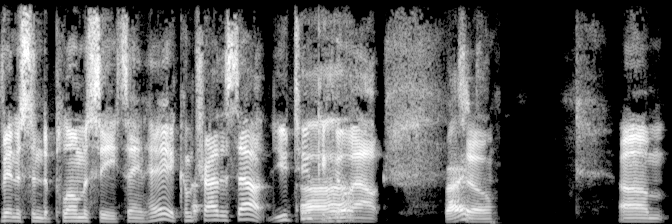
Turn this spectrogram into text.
venison diplomacy, saying, "Hey, come try this out. You too uh can go uh-huh. out." Right. So, um,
